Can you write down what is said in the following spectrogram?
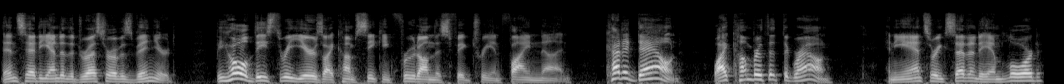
Then said he unto the dresser of his vineyard, Behold, these three years I come seeking fruit on this fig tree, and find none. Cut it down. Why cumbereth it the ground? And he answering said unto him, Lord,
